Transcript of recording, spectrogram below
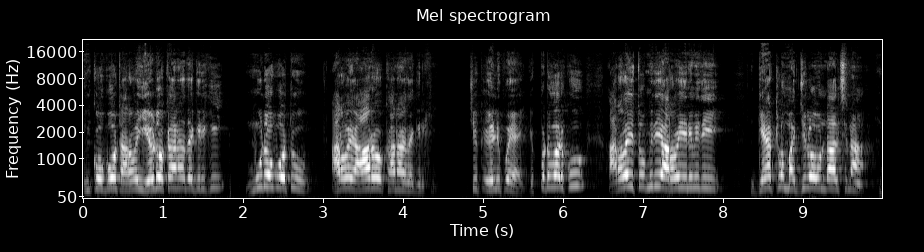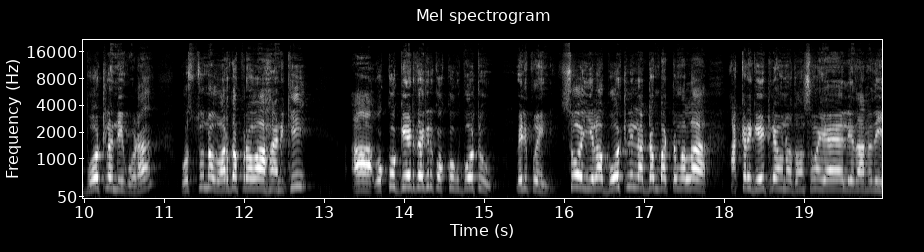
ఇంకో బోటు అరవై ఏడో కానా దగ్గరికి మూడో బోటు అరవై ఆరో కానా దగ్గరికి చిక్కు వెళ్ళిపోయాయి. ఇప్పటి వరకు అరవై తొమ్మిది అరవై ఎనిమిది గేట్ల మధ్యలో ఉండాల్సిన బోట్లన్నీ కూడా వస్తున్న వరద ప్రవాహానికి ఒక్కొక్క గేట్ దగ్గరికి ఒక్కొక్క బోటు వెళ్ళిపోయింది. సో ఇలా బోట్లు అడ్డం పట్టడం వల్ల అక్కడ గేట్లు ఏమైనా ధ్వంసం అయ్యాయా లేదా అన్నది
